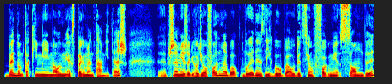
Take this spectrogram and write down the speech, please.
będą takimi małymi eksperymentami też, E, przynajmniej jeżeli chodzi o formę, bo, bo jeden z nich byłby audycją w formie sondy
